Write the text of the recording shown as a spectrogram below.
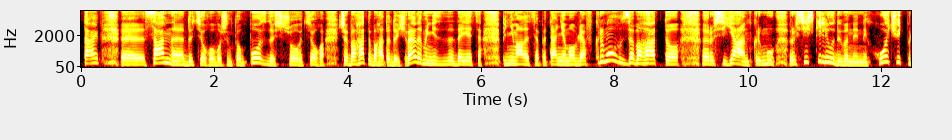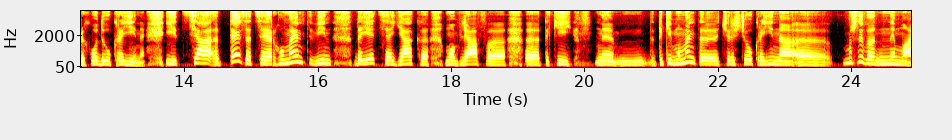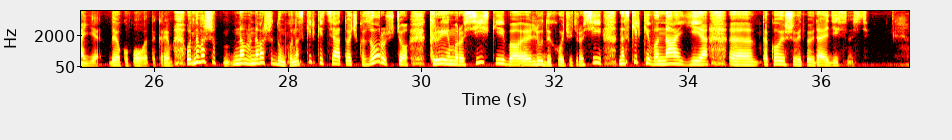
Е, Сан е, до цього Washington Post, до цього ще багато багато Deutsche Welle, мені здається, піднімали це питання. Мовляв, в Криму забагато росіян, в Криму російські люди вони не хочуть приходу України. І ця теза, цей аргумент він дається як, е, мовляв, е, е, такий е, такий момент, е, через що Україна е, можливо не має де окуповувати Крим. От на вашу на, на вашу думку, наскільки ця точка зору, що Крим російський, ба- е, люди хочуть Росії, наскільки вона є такою, що відповідає дійсності?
